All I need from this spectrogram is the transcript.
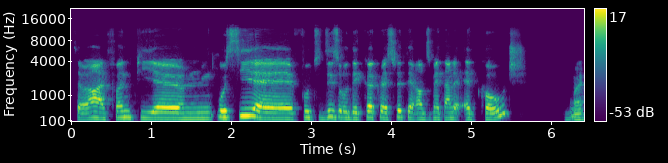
C'est vraiment le fun. Puis euh, aussi, il euh, faut que tu dises au DK CrossFit, tu es rendu maintenant le head coach. Ouais.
